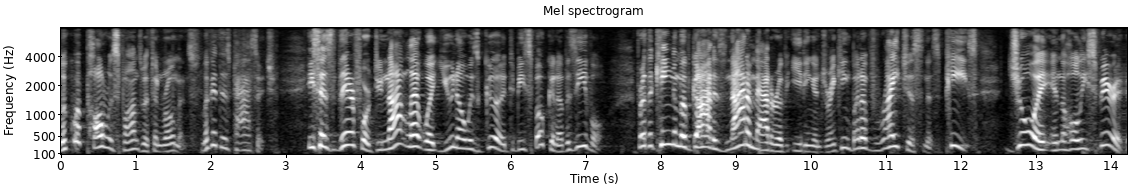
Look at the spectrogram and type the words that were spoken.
Look what Paul responds with in Romans. Look at this passage. He says, Therefore, do not let what you know is good to be spoken of as evil. For the kingdom of God is not a matter of eating and drinking, but of righteousness, peace, joy in the Holy Spirit.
